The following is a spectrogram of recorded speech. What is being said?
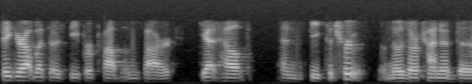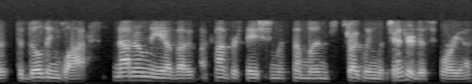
figure out what those deeper problems are, get help, and speak the truth. And those are kind of the, the building blocks, not only of a, a conversation with someone struggling with gender dysphoria,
